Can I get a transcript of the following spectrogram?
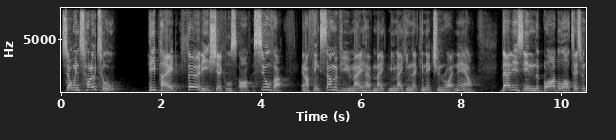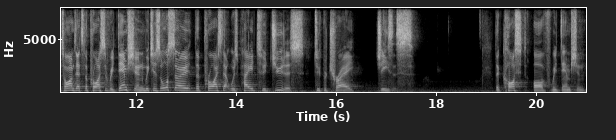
So in total, he paid 30 shekels of silver. And I think some of you may have make, me making that connection right now. That is in the Bible, Old Testament times, that's the price of redemption, which is also the price that was paid to Judas to portray Jesus. The cost of redemption.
